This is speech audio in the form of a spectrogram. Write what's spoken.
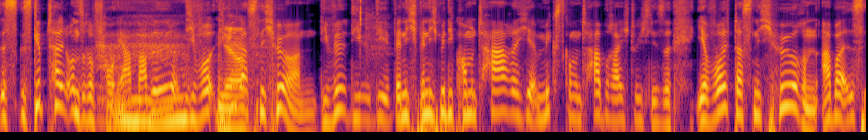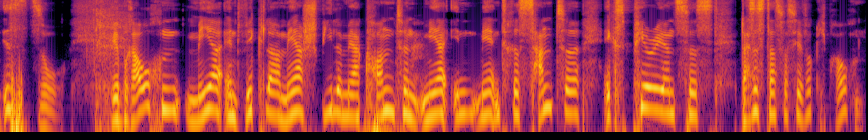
es, es gibt halt unsere VR-Bubble, die, will, die ja. will das nicht hören. Die will, die, die, wenn ich, wenn ich mir die Kommentare hier im Mixed-Kommentarbereich durchlese, ihr wollt das nicht hören, aber es ist so. Wir brauchen mehr Entwickler, mehr Spiele, mehr Content, mehr, in, mehr interessante Experiences. Das ist das, was wir wirklich brauchen.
